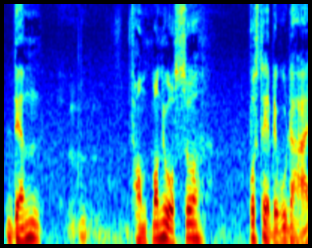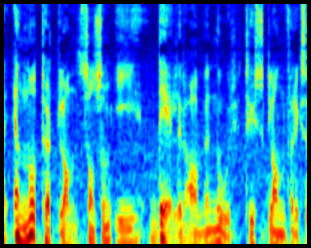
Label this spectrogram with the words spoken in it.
den fant man jo også på steder hvor det er ennå tørt land, sånn som i deler av Nord-Tyskland f.eks.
